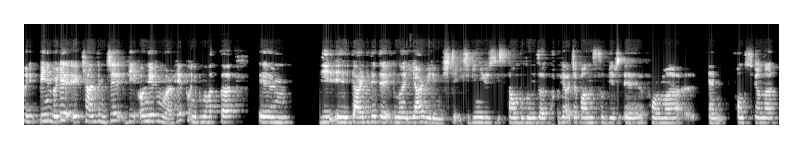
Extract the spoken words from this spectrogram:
Hani benim böyle e, kendimce bir önerim var hep. Hani bunu hatta e, bir e, dergide de buna yer verilmişti. 2100 İstanbul'un da kule acaba nasıl bir e, forma yani fonksiyona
